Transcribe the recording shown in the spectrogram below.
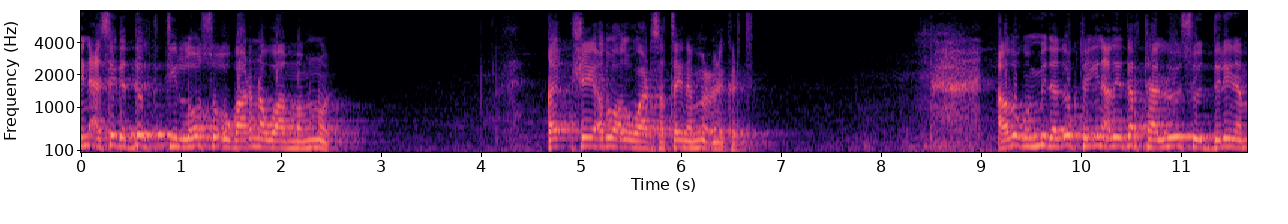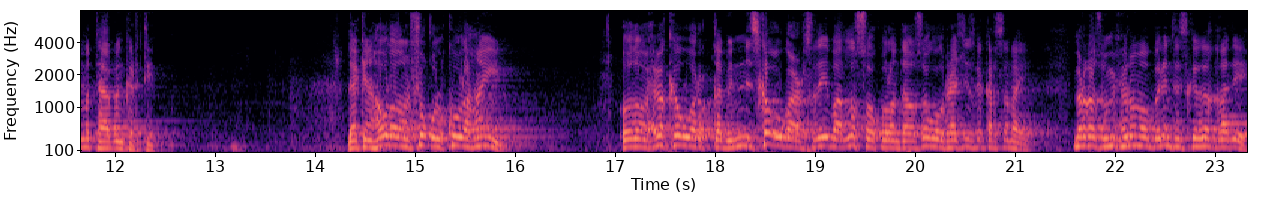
In asaga dartii loo soo ugaarhana waa mamnuuc. Shay adugu aad ugaadhsatayna ma cuni kartid. Adugu midaad ogtahay in adig dartaa loo soo delayna ma taaban kartid laakiin hawlaadan shuqul ku lahayn oodan waxba ka warqabin nin iska ugaadhsaday baad la soo kulantaa isagoo raashin iska karsanaya. Markaasuu muxrumo balinta iskaga qadee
